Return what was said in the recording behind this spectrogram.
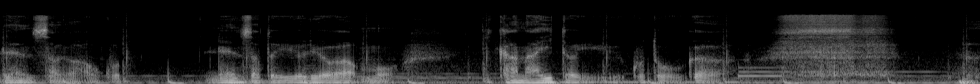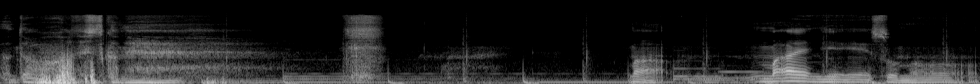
連鎖が起こ連鎖というよりはもう行かないということがどうですかね。まあ前にその、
